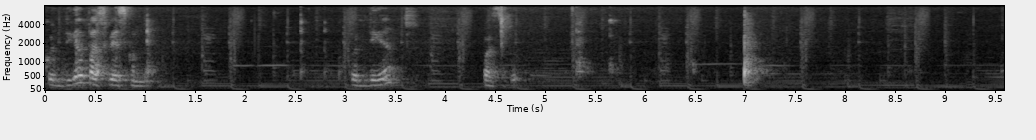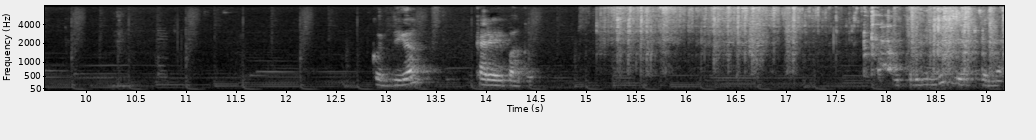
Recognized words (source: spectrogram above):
కొద్దిగా పసుపు వేసుకుందాం. కొద్దిగా పసుపు. కొద్దిగా కరివేపాకు. ఇప్పుడు దీన్ని వేసుకుందాం.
